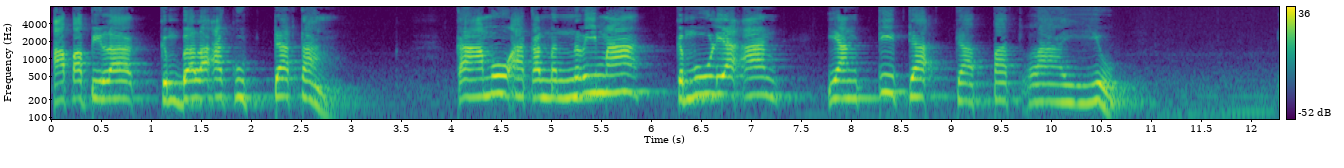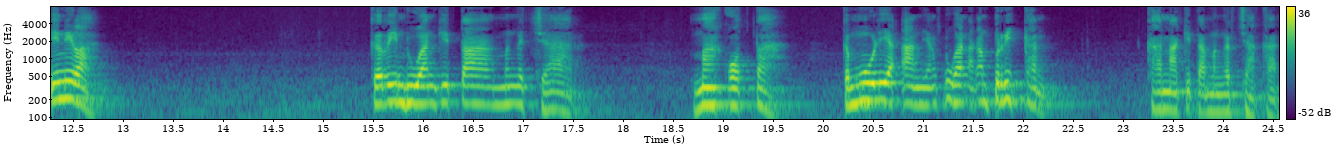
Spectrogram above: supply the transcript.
apabila gembala aku datang kamu akan menerima kemuliaan yang tidak dapat layu. Inilah kerinduan kita mengejar mahkota, kemuliaan yang Tuhan akan berikan karena kita mengerjakan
